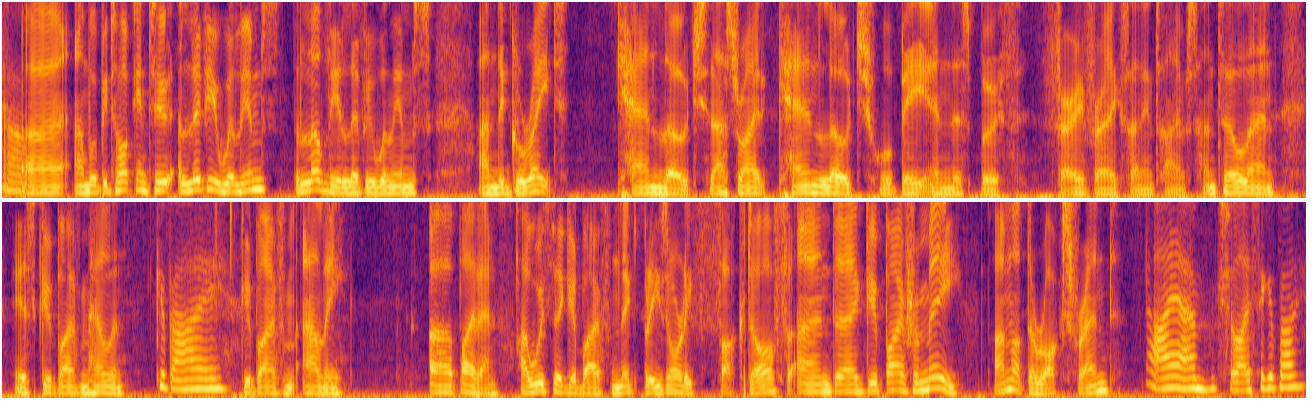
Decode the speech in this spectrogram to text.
Oh. Uh, and we'll be talking to Olivia Williams, the lovely Olivia Williams, and the great Ken Loach. That's right, Ken Loach will be in this booth. Very, very exciting times. Until then, it's goodbye from Helen, Goodbye. goodbye from Ali. Uh, by then. I would say goodbye from Nick, but he's already fucked off. And uh, goodbye from me. I'm not The Rock's friend. I am. Shall I say goodbye?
